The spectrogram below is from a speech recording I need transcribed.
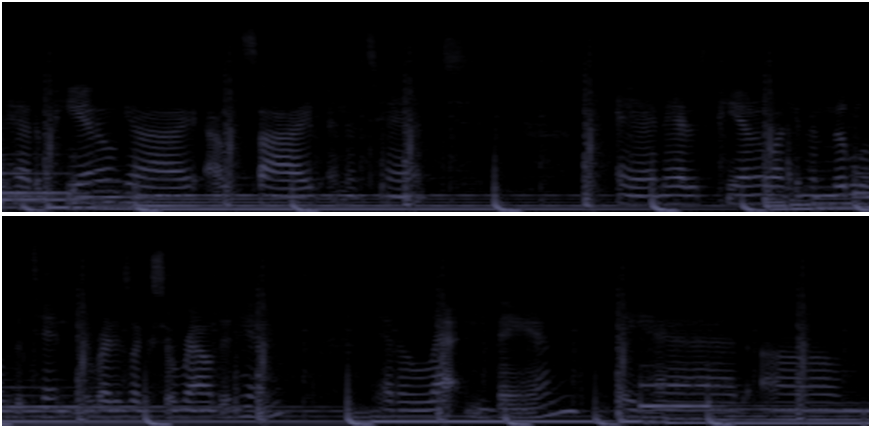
They had a piano guy outside in a tent, and they had his piano like in the middle of the tent. And everybody's like surrounded him. They had a Latin band. They had um,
